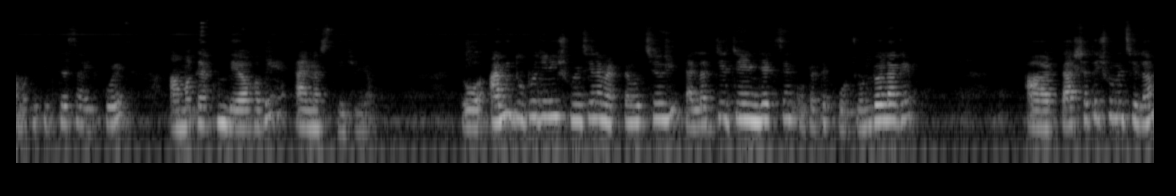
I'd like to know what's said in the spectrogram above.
আমাকে পিঠটা সাইড করে আমাকে এখন দেওয়া হবে অ্যানাস্থেজিয়া তো আমি দুটো জিনিস শুনেছিলাম, একটা হচ্ছে ওই অ্যালার্জির যে ইঞ্জেকশন ওটাতে প্রচণ্ড লাগে। আর তার সাথে শুনেছিলাম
